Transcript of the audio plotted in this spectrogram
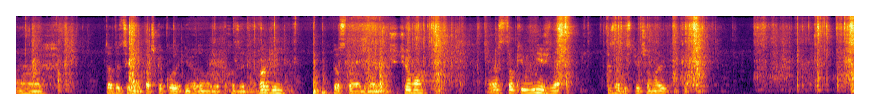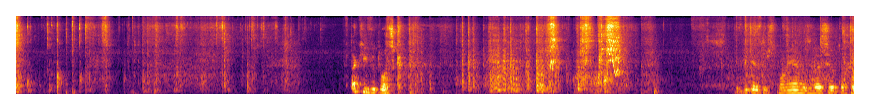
E, Tradycyjnie paczka kulek niewiadomego pochodzenia wagi, prosta ładowarka sieciowa oraz całkiem nieźle zabezpieczona replika. w takich wytłoczkach. Jak jak już wspomniałem, z wersją trochę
